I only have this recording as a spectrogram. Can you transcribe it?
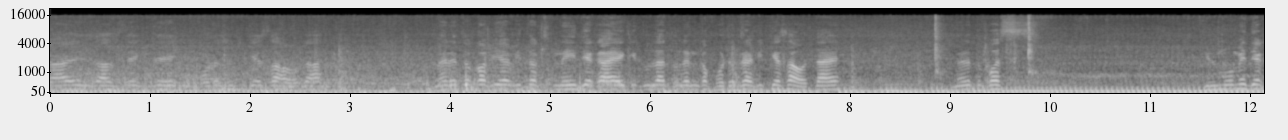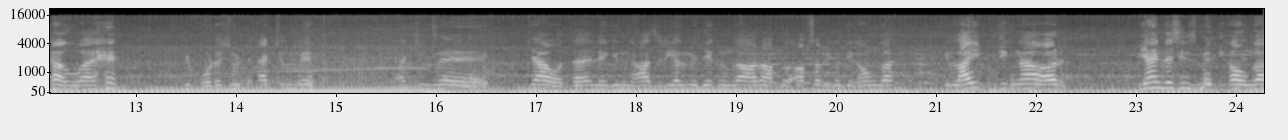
गाइस आज देखते हैं कि फोटोशूट कैसा होगा मैंने तो कभी अभी तक नहीं देखा है कि दूल्हा दुल्हन का फोटोग्राफी कैसा होता है। मैंने तो बस फ़िल्मों में देखा हुआ है कि फ़ोटोशूट एक्चुअल में एक्चुअल में क्या होता है लेकिन आज रियल में देख लूँगा और आप आप सभी को दिखाऊँगा कि लाइव दिखना और बिहाइंड द सीन्स में दिखाऊँगा।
